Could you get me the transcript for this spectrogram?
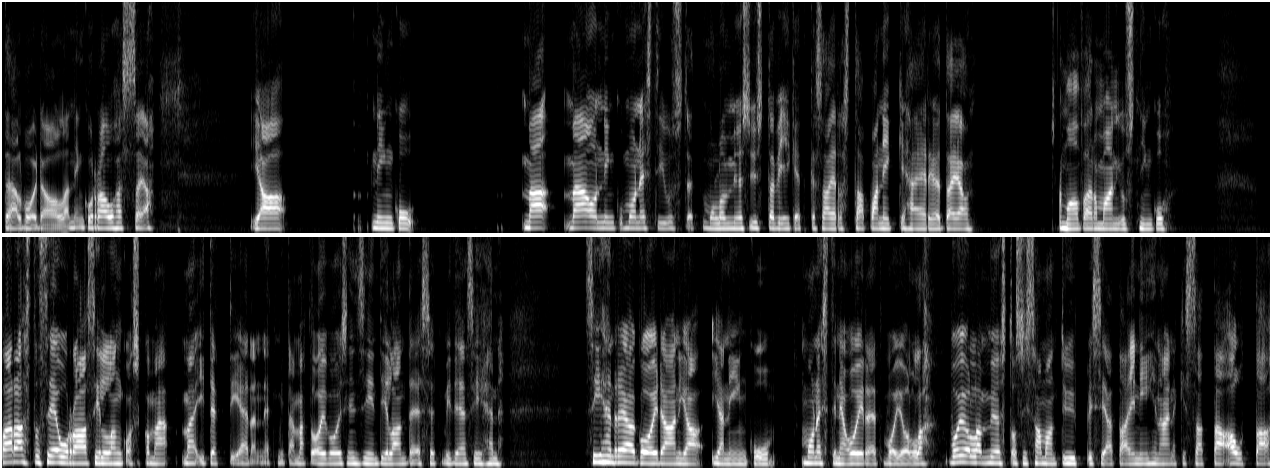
täällä voidaan olla niin rauhassa. Ja, ja niin kuin mä, mä oon niin kuin monesti just, että mulla on myös ystäviä, ketkä sairastaa paniikkihäiriötä ja mä oon varmaan just niin kuin parasta seuraa silloin, koska mä, mä itse tiedän, että mitä mä toivoisin siinä tilanteessa, että miten siihen, siihen reagoidaan ja, ja niin kuin monesti ne oireet voi olla, voi olla myös tosi samantyyppisiä tai niihin ainakin saattaa auttaa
